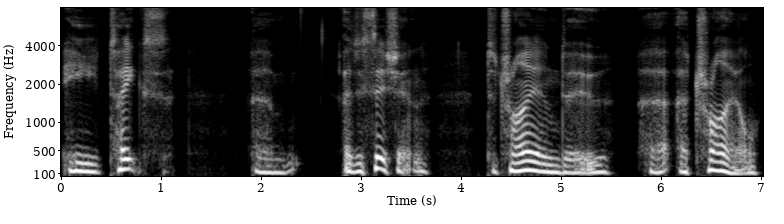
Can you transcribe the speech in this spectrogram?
he takes um, a decision to try and do uh, a trial,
